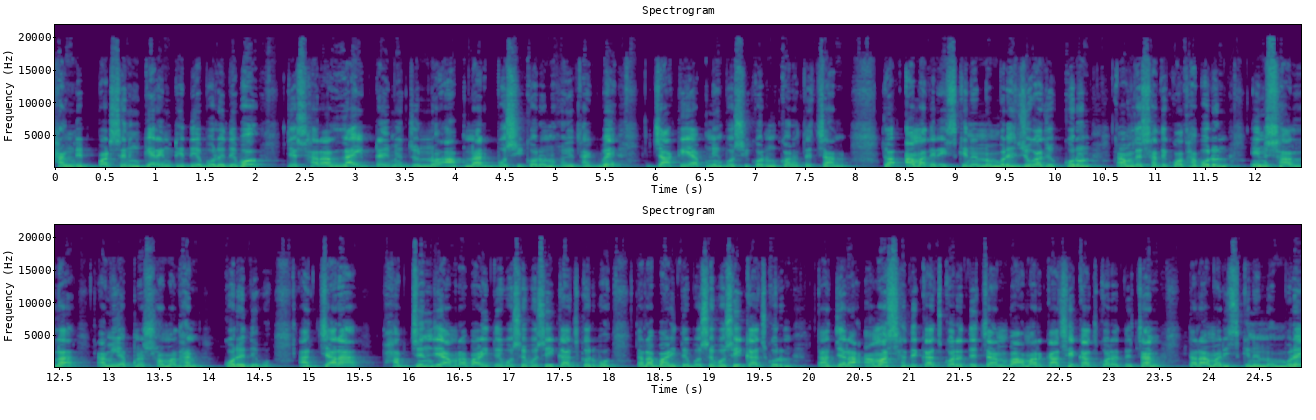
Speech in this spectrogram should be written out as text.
হান্ড্রেড পারসেন্ট গ্যারেন্টি দিয়ে বলে দেব যে সারা লাইফ টাইমের জন্য আপনার বশীকরণ হয়ে থাকবে, যাকে আপনি বশীকরণ করাতে চান। তো আমাদের স্ক্রিনের নম্বরে যোগাযোগ করুন, আমাদের সাথে কথা বলুন। ইনশাআল্লাহ আমি আপনার সমাধান করে দেব। আর যারা ভাবছেন যে আমরা বাড়িতে বসে বসেই কাজ করব, তারা বাড়িতে বসে বসেই কাজ করুন। আর যারা আমার সাথে কাজ করাতে চান বা আমার কাছে কাজ করাতে চান, তারা আমার স্ক্রিনের নম্বরে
